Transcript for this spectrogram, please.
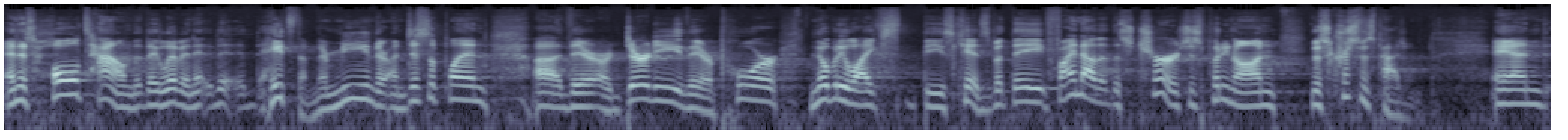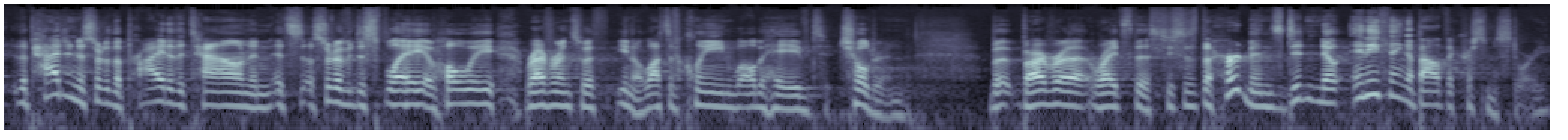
And this whole town that they live in it, it hates them. They're mean, they're undisciplined, uh, they are dirty, they are poor. Nobody likes these kids. But they find out that this church is putting on this Christmas pageant. And the pageant is sort of the pride of the town, and it's a sort of a display of holy reverence with, you know, lots of clean, well behaved children. But Barbara writes this She says, The Herdmans didn't know anything about the Christmas story.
